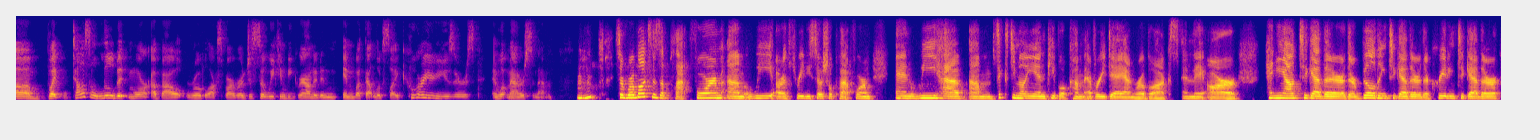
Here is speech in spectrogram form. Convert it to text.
Um, but tell us a little bit more about Roblox, Barbara, just so we can be grounded in, in what that looks like. Who are your users and what matters to them? Mm -hmm. So Roblox is a platform. Um, we are a 3D social platform, and we have um, 60 million people come every day on Roblox, and they are hanging out together, they're building together, they're creating together,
